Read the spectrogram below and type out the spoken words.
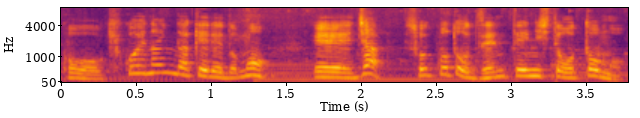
こう聞こえないんだけれども、えーじゃあそういうことを前提にして音も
